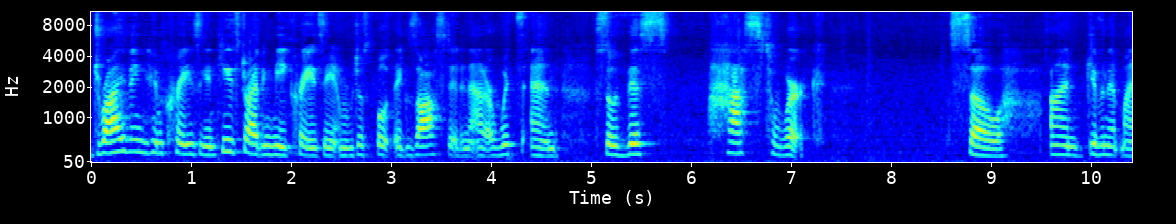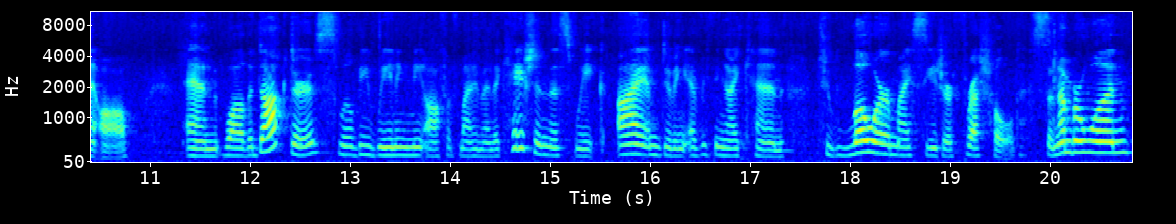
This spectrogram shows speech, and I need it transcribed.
driving him crazy and he's driving me crazy. And we're just both exhausted and at our wits' end. So this has to work. So I'm giving it my all. And while the doctors will be weaning me off of my medication this week, I am doing everything I can to lower my seizure threshold. So, number one,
